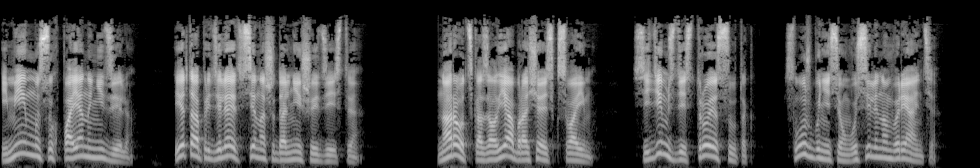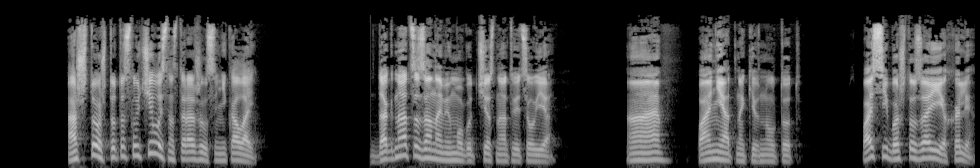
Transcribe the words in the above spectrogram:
Имеем мы сухпая на неделю. И это определяет все наши дальнейшие действия. «Народ», — сказал я, обращаясь к своим, Сидим здесь трое суток. Службу несем в усиленном варианте. А что, что-то случилось, насторожился Николай. Догнаться за нами могут, честно ответил я. А, понятно, кивнул тот. Спасибо, что заехали.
